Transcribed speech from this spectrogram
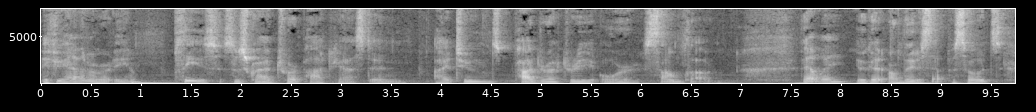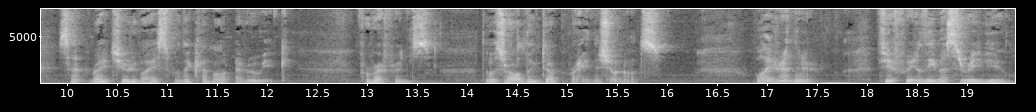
If you haven't already, please subscribe to our podcast in iTunes, Pod Directory, or SoundCloud. That way, you'll get our latest episodes sent right to your device when they come out every week. For reference, those are all linked up right in the show notes. While you're in there, feel free to leave us a review.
